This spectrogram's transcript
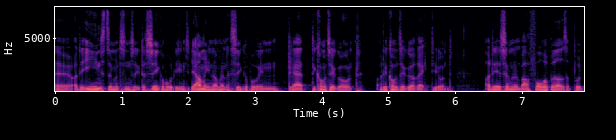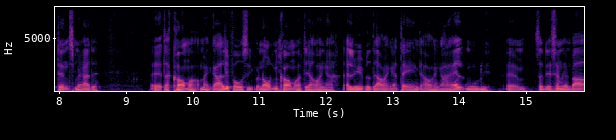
Øh, og det eneste, man sådan set er sikker på, det eneste, jeg mener, man er sikker på inden, det er, at det kommer til at gå ondt. Og det kommer til at gøre rigtig ondt. Og det er simpelthen bare at forberede sig på den smerte, øh, der kommer. Og man kan aldrig forudse, hvornår den kommer. Det afhænger af løbet, det afhænger af dagen, det afhænger af alt muligt. Øh, så det er simpelthen bare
